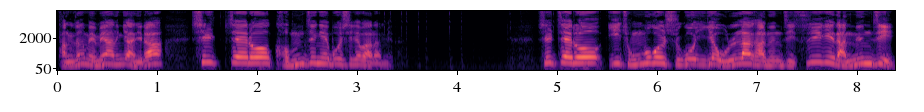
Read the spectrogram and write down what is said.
당장 매매하는 게 아니라 실제로 검증해 보시기 바랍니다. 실제로 이 종목을 주고 이게 올라가는지 수익이 났는지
